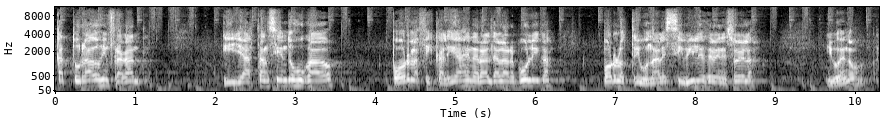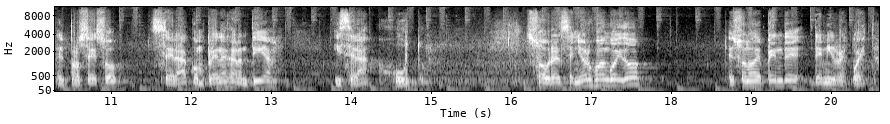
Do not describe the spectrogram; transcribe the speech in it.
capturados infragantes y ya están siendo juzgados por la Fiscalía General de la República, por los tribunales civiles de Venezuela. Y bueno, el proceso será con plenas garantías y será justo. Sobre el señor Juan Guaidó, eso no depende de mi respuesta.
